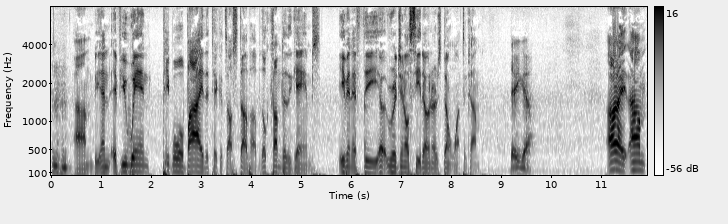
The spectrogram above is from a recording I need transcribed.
Mm-hmm. Um, and if you win, people will buy the tickets off StubHub. They'll come to the games, even if the original seat owners don't want to come. There you go. All right. Um,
